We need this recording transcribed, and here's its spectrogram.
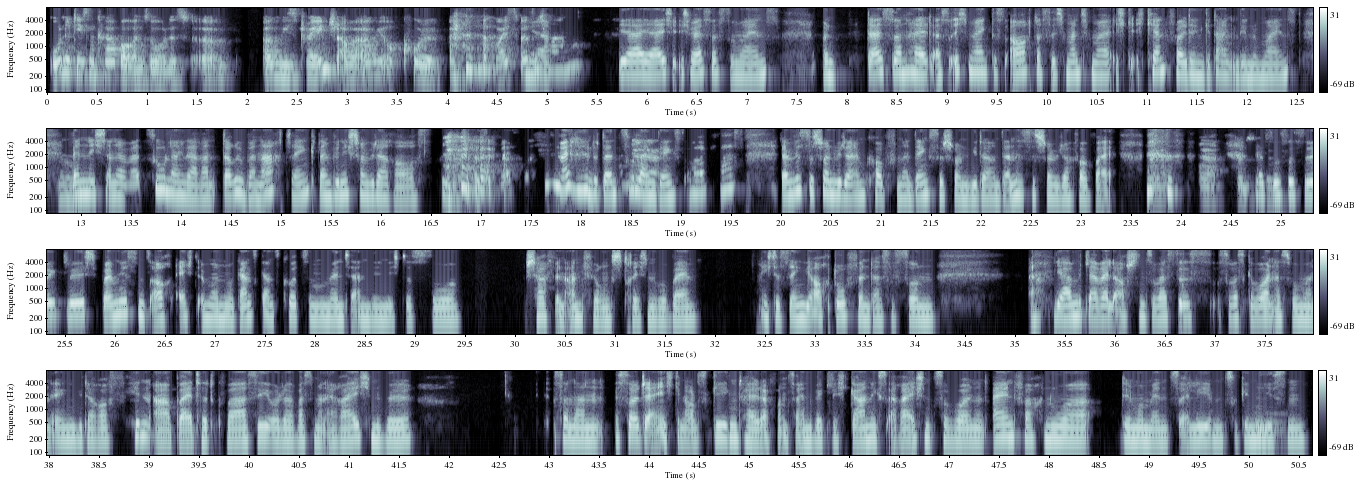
ohne diesen Körper und so. Das äh, irgendwie strange, aber irgendwie auch cool. weißt du, was ja. ich meine? Ja, ja, ich, ich weiß, was du meinst. Und da ist dann halt, also ich merke das auch, dass ich manchmal, ich, ich kenne voll den Gedanken, den du meinst. Mhm. Wenn ich dann aber zu lange daran, darüber nachdenke, dann bin ich schon wieder raus. Also, meine, wenn du dann zu ja. lang denkst, oh krass, dann bist du schon wieder im Kopf und dann denkst du schon wieder und dann ist es schon wieder vorbei. Ja, ja, also es ist wirklich, bei mir sind es auch echt immer nur ganz, ganz kurze Momente, an denen ich das so schaffe, in Anführungsstrichen, wobei ich das irgendwie auch doof finde, dass es so ein ja mittlerweile auch schon sowas ist, sowas geworden ist, wo man irgendwie darauf hinarbeitet quasi oder was man erreichen will, sondern es sollte eigentlich genau das Gegenteil davon sein, wirklich gar nichts erreichen zu wollen und einfach nur den Moment zu erleben, zu genießen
